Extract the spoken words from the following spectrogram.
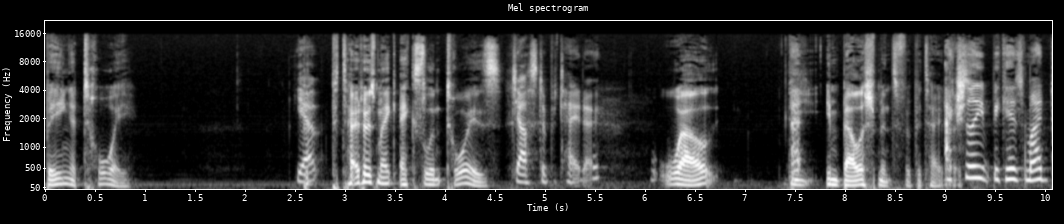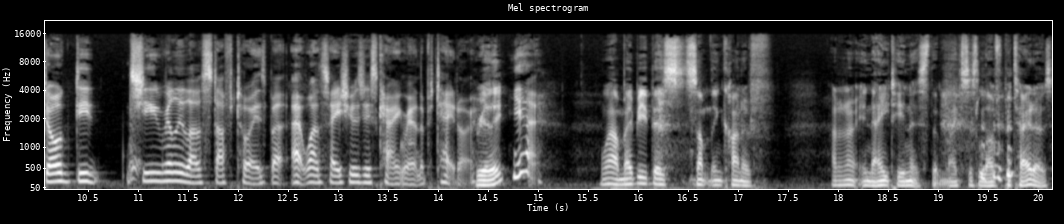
being a toy. Yep. Potatoes make excellent toys. Just a potato. Well, the embellishments for potatoes. Actually, because my dog did, she really loves stuffed toys, but at one stage she was just carrying around a potato. really? Yeah. Wow, maybe there's something kind of, I don't know, innate in us that makes us love potatoes.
